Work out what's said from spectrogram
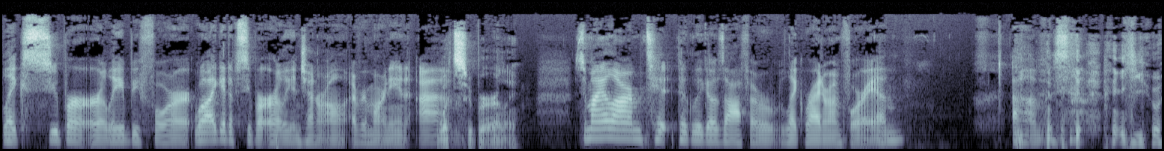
like super early before, well, I get up super early in general every morning. Um, What's super early? so my alarm typically goes off uh, like right around 4 a.m. Um, so- you,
